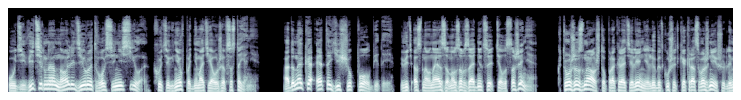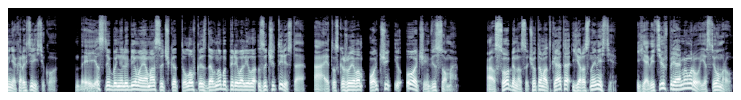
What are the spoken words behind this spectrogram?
Удивительно, но лидирует вовсе не сила, хоть и гнев поднимать я уже в состоянии. Однако это еще полбеды, ведь основная заноза в заднице — телосложение. Кто же знал, что проклятие лени любит кушать как раз важнейшую для меня характеристику? Да и если бы не любимая масочка, то ловкость давно бы перевалила за 400, а это, скажу я вам, очень и очень весомо. Особенно с учетом отката яростной мести. Я ведь и впрямь умру, если умру.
